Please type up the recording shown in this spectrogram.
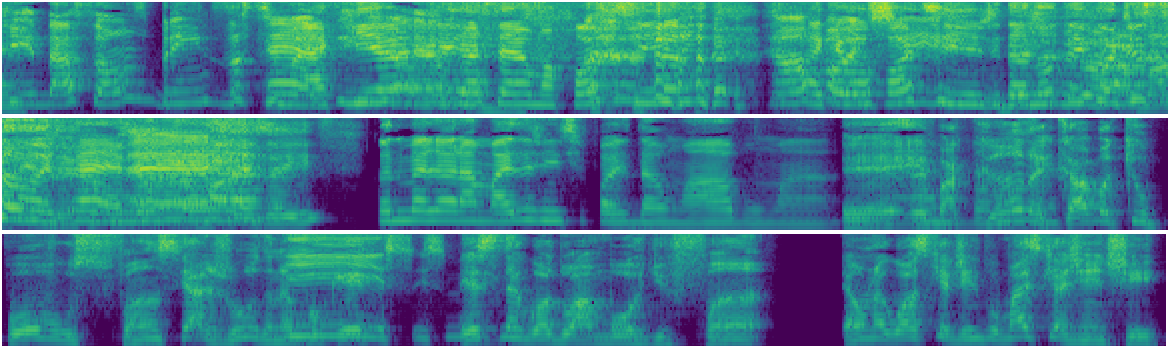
gente aqui dá só uns brindes assim, É, mais aqui eu singelos. queria ser uma fotinha. É uma aqui é uma fotinha. fotinha, de dar, não tem condições. mais, né? É, Vamos melhorar é. mais aí. Quando melhorar mais, a gente pode dar um álbum, uma. É, uma é bacana, bom, né? acaba que o povo, os fãs se ajudam, né? Porque Isso, isso mesmo. esse negócio do amor de fã é um negócio que a gente, por mais que a gente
